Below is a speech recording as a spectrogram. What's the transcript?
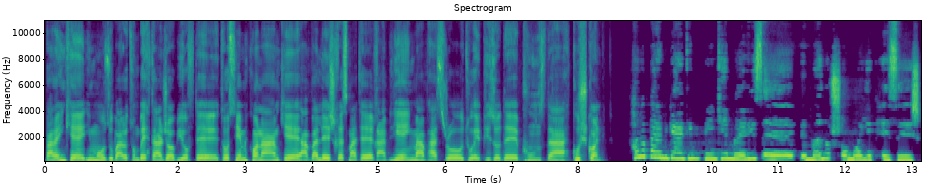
برای اینکه این موضوع براتون بهتر جا بیفته توصیه می‌کنم که اولش قسمت قبلی این مبحث رو تو اپیزود 15 گوش کنید. حالا برمیگردیم به اینکه مریض به من و شما یه پزشک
